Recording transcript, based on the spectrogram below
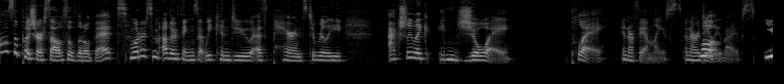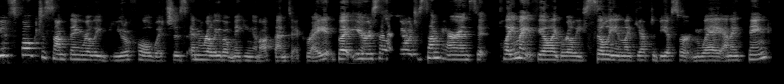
also push ourselves a little bit. What are some other things that we can do as parents to really actually like enjoy play in our families in our well, daily lives you spoke to something really beautiful which is and really about making it authentic right but you're saying you know to some parents it play might feel like really silly and like you have to be a certain way and i think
